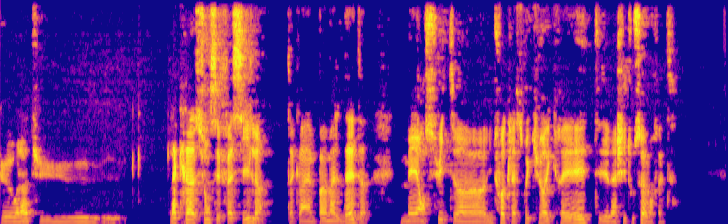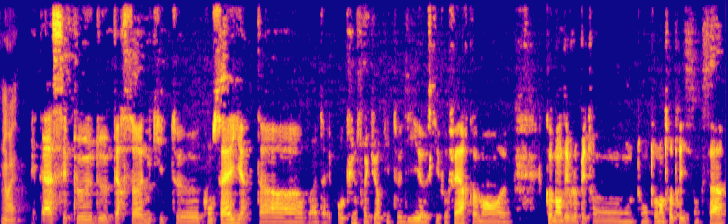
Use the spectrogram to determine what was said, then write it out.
que voilà, tu la création c'est facile, t'as quand même pas mal d'aide, mais ensuite, euh, une fois que la structure est créée, t'es lâché tout seul en fait. Ouais. Et t'as assez peu de personnes qui te conseillent. T'as, voilà, aucune structure qui te dit euh, ce qu'il faut faire, comment euh, comment développer ton, ton, ton entreprise. Donc ça,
